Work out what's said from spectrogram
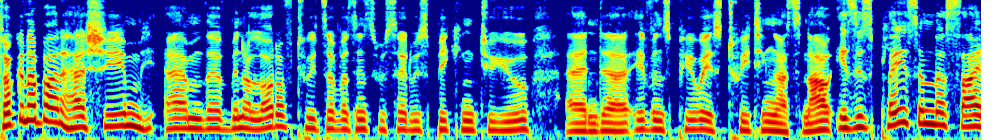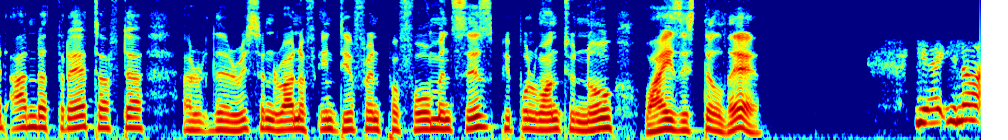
Talking about Hashim, um, there have been a lot of tweets ever since we said we're speaking to you, and uh, even Spiwe is tweeting us now. Is his place in the side under threat after uh, the recent run of indifferent performances? People want to know why is he still there? Yeah, you know,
